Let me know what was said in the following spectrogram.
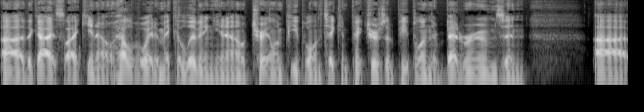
Uh, the guy's like you know hell of a way to make a living, you know, trailing people and taking pictures of people in their bedrooms and uh,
